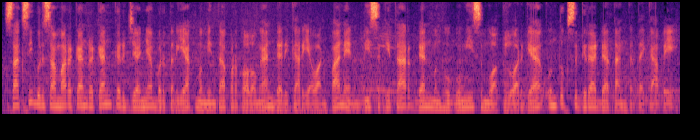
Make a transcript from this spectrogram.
saksi bersama rekan-rekan kerjanya berteriak meminta pertolongan dari karyawan panen di sekitar dan menghubungi semua keluarga untuk segera datang ke TKP.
